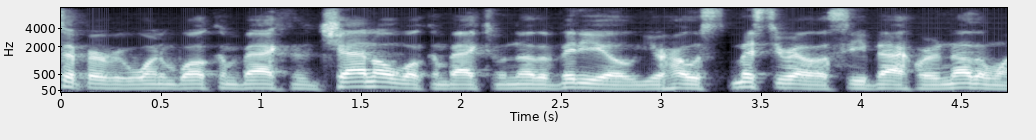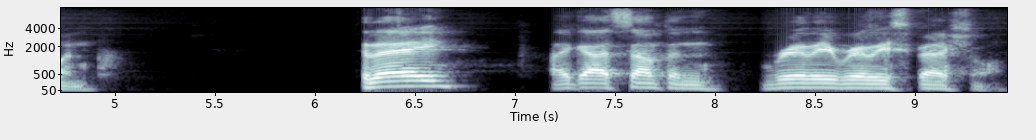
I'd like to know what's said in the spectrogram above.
up, everyone? Welcome back to the channel. Welcome back to another video. Your host, Mr. LLC, back with another one. Today, I got something really, really special.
